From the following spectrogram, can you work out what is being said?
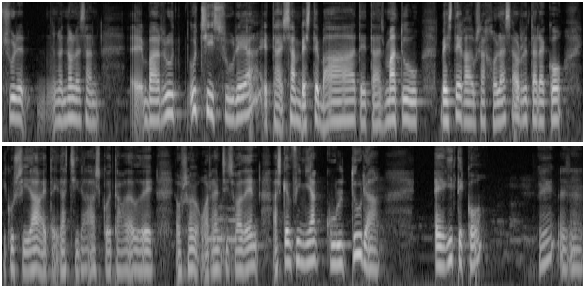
zure, nola esan, eh, barrut utzi zurea eta esan beste bat eta esmatu beste gauza jolasa horretarako ikusi da eta idatzi da asko eta badaude oso garrantzitsua den azken finean kultura egiteko eh? Eh,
